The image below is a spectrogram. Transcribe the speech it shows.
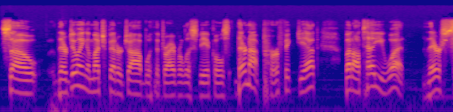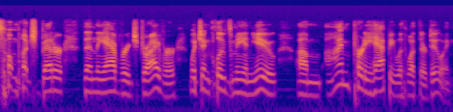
So they're doing a much better job with the driverless vehicles. They're not perfect yet, but I'll tell you what, they're so much better than the average driver, which includes me and you. Um, I'm pretty happy with what they're doing.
